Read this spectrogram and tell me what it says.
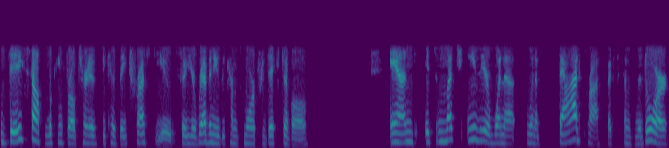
they stop looking for alternatives because they trust you. So your revenue becomes more predictable. And it's much easier when a when a bad prospect comes in the door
